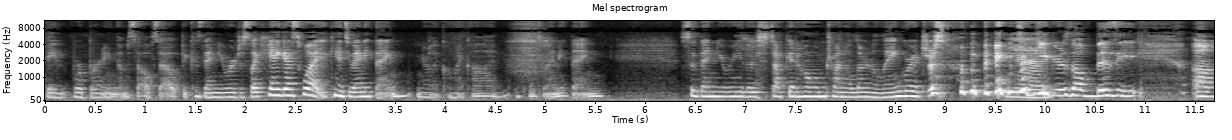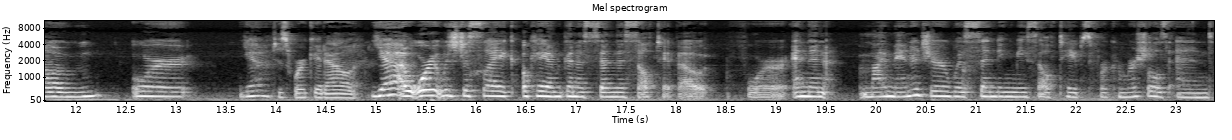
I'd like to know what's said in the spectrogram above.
they were burning themselves out because then you were just like, hey, guess what? You can't do anything. And you're like, oh my god, I can't do anything. So then you were either stuck at home trying to learn a language or something Yeah. to keep yourself busy, um, or yeah, just work it out yeah, or it was just like, okay, I'm gonna send this self tape out for, and then my manager was sending me self tapes for commercials, and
